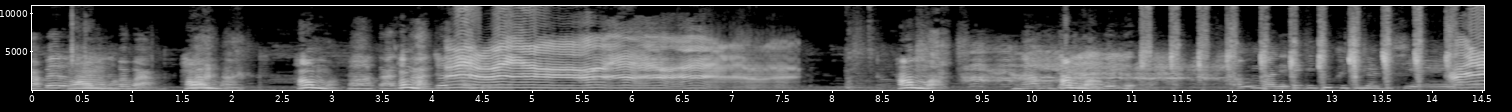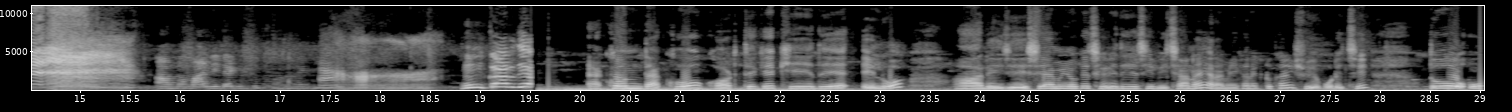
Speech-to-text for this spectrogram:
বাপের বাবা। হাম্মা হাম্মা হ্যাঁ তার হাম্মা হাম্মা মানেটা কিছু খুঁজি কিছু হুঙ্কার দিয়া এখন দেখো ঘর থেকে খেয়ে দিয়ে এলো। আর এই যে এসে আমি ওকে ছেড়ে দিয়েছি বিছানায়, আর আমি এখানে একটুখানি শুয়ে পড়েছি। তো ও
